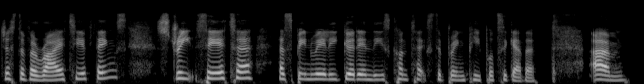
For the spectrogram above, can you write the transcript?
just a variety of things. Street theatre has been really good in these contexts to bring people together. Um,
